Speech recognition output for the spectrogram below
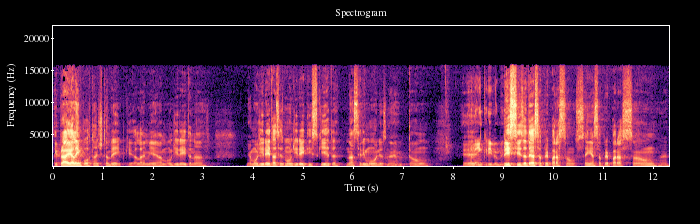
E para ela é importante também, porque ela é minha mão direita na minha mão direita, às vezes mão direita e esquerda nas cerimônias, né? Uhum. Então, é, ela é incrível mesmo. Precisa dessa preparação. Sem essa preparação, né?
